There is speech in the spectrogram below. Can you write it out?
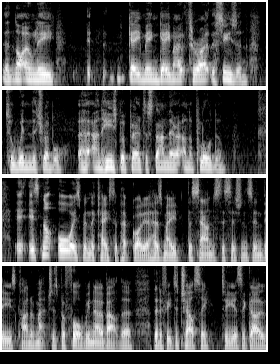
That not only game in, game out throughout the season to win the treble, uh, and he's prepared to stand there and applaud them it's not always been the case that Pep Guardiola has made the soundest decisions in these kind of matches before. We know about the, the defeat to Chelsea two years ago,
